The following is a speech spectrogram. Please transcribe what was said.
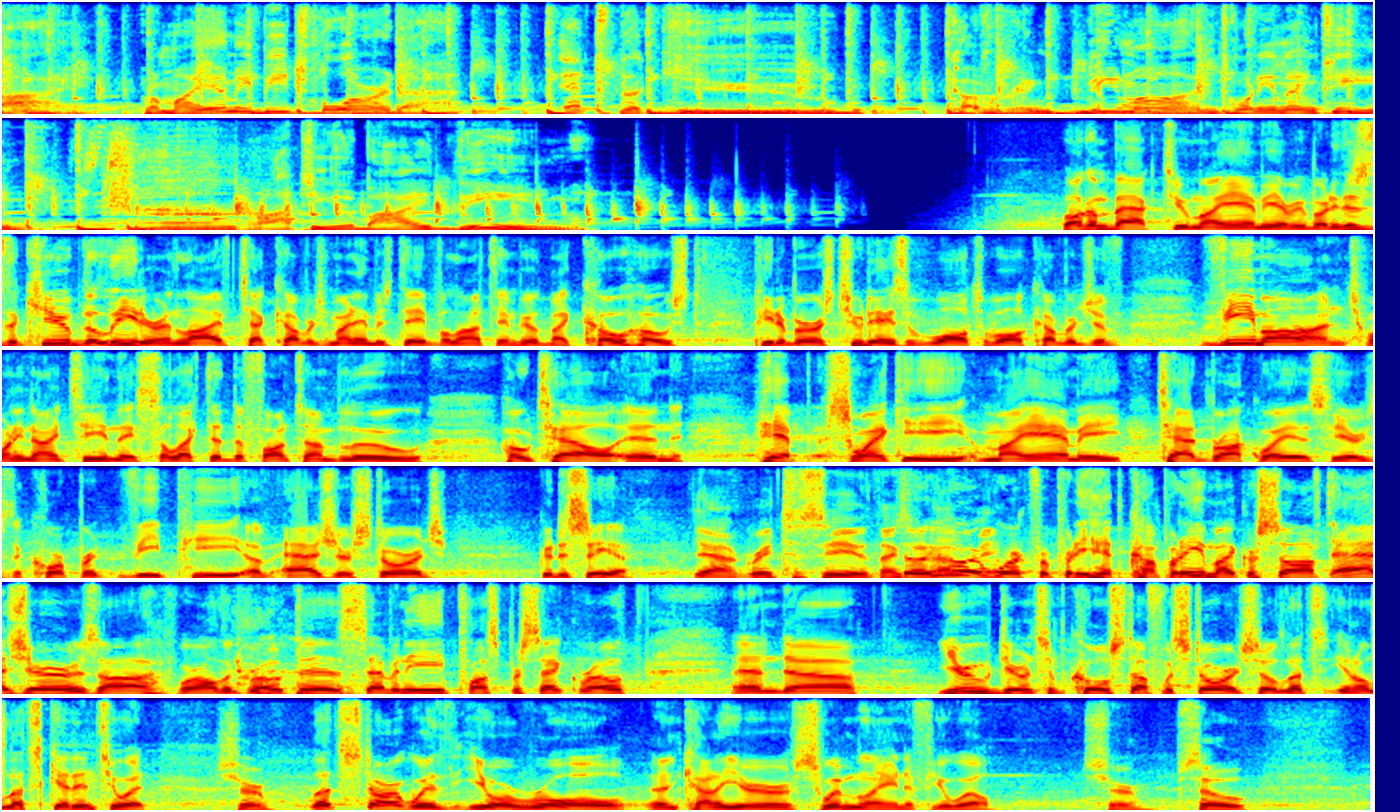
Live from Miami Beach, Florida, it's theCUBE. Covering VeeamON 2019. Brought to you by Veeam. Welcome back to Miami, everybody. This is theCUBE, the leader in live tech coverage. My name is Dave Vellante. I'm here with my co-host, Peter Burris. Two days of wall-to-wall -wall coverage of VeeamON 2019. They selected the Fontainebleau Hotel in hip, swanky Miami. Tad Brockway is here. He's the corporate VP of Azure Storage. Good to see you. Yeah, great to see you. Thanks so for having me. So you work for a pretty hip company, Microsoft, Azure is uh, where all the growth is, 70 plus percent growth, and uh, you're doing some cool stuff with storage, so let's, you know, let's get into it. Sure. Let's start with your role and kind of your swim lane, if you will. Sure, so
